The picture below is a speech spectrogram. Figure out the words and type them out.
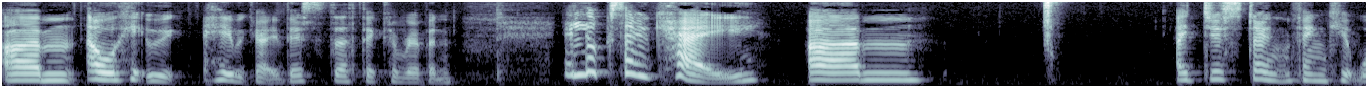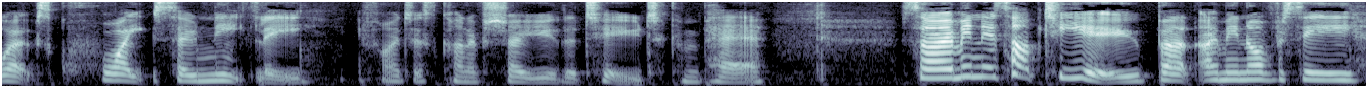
Um, oh, here we, here we go. This is the thicker ribbon. It looks okay. Um, I just don't think it works quite so neatly if I just kind of show you the two to compare. So, I mean, it's up to you, but I mean, obviously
